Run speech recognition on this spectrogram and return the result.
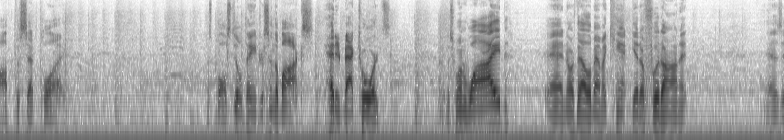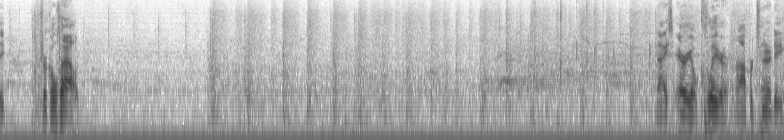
Off the set play. This ball still dangerous in the box. Headed back towards. This one wide and North Alabama can't get a foot on it as it trickles out. Nice aerial clear, an opportunity.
